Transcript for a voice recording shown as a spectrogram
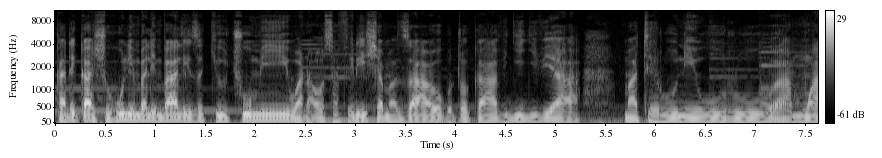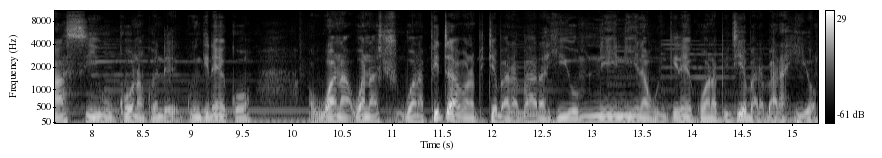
katika shughuli mbalimbali za kiuchumi wanaosafirisha mazao kutoka vijiji vya materuni uru mwasi huko na kwingineko wana, wana, wanapitia barabara hiyo mnini na wengineko wanapitia barabara hiyo.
